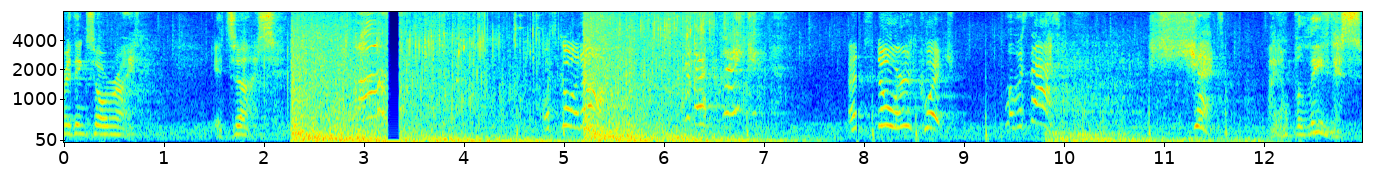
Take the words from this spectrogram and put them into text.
Everything's all right. It's us. What's going on? An earthquake? That's no earthquake! What was that? Shit! I don't believe this.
